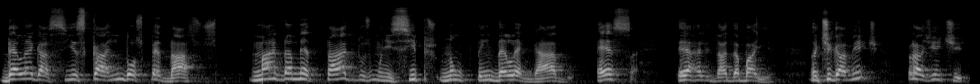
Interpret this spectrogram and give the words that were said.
Delegacias caindo aos pedaços. Mais da metade dos municípios não tem delegado. Essa é a realidade da Bahia. Antigamente, para a gente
